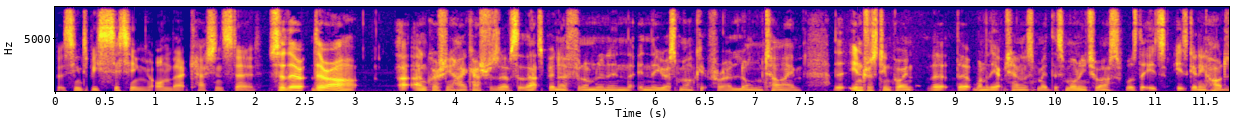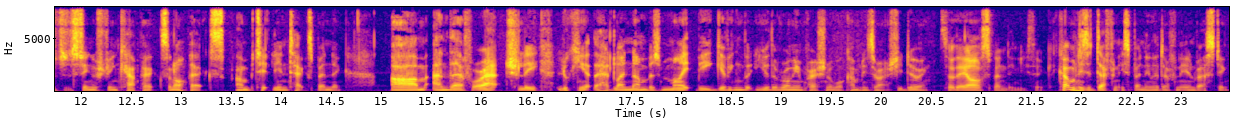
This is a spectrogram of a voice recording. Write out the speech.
but seem to be sitting on that cash instead. So there, there are uh, unquestionably high cash reserves. So that's been a phenomenon in the, in the US market for a long time. The interesting point that, that one of the equity analysts made this morning to us was that it's it's getting harder to distinguish between capex and opex, um, particularly in tech spending um, and therefore actually looking at the headline numbers might be giving the, you the wrong impression of what companies are actually doing. So they are spending, you think? Companies are definitely spending. They're definitely investing.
